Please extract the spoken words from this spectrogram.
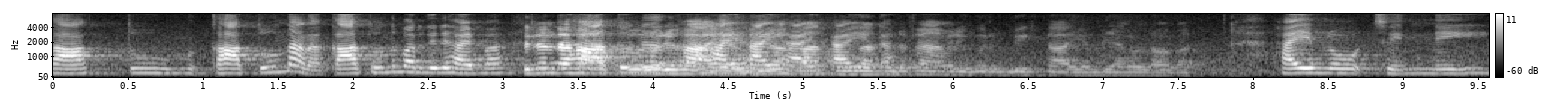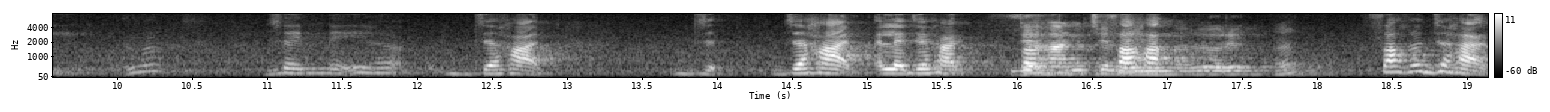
കാത്തു കാത്തൂന്ന് കാത്തൂന്നാണ് പറഞ്ഞൊരു hi hi. Bro Chennai. Chennai Jahan Jahan അല്ല ജഹാൻ? സഹജഹാൻ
